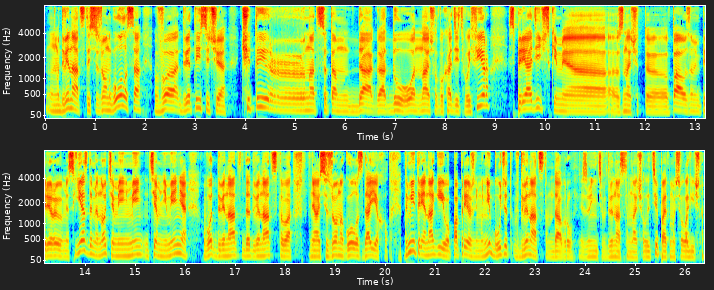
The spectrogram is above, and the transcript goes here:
12 сезон «Голоса». В 2014 да, году он начал выходить в эфир с периодическими, э, значит, э, паузами, перерывами, съездами, но тем не менее, тем не менее вот 12, до 12 э, сезона «Голос» доехал. Дмитрия Нагиева по-прежнему не будет. В 12 да, вру, извините, в 12 начал идти, поэтому все логично.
